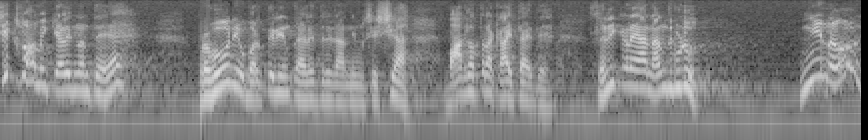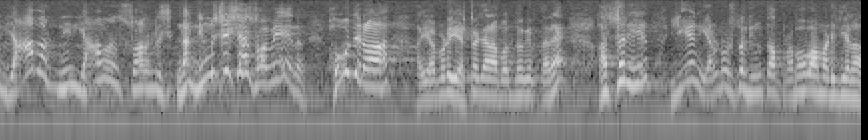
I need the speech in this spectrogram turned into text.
ಚಿಕ್ಕ ಸ್ವಾಮಿ ಕೇಳಿದಂತೆ ಪ್ರಭು, ನೀವು ಬರ್ತೀರಿ ಅಂತ ಹೇಳಿದ್ರಿ. ನಾನು ನಿಮ್ಮ ಶಿಷ್ಯ. ಬಾಗ್ಲ ಹತ್ರ ಕಾಯ್ತಾ ಇದ್ದೆ. ಸರಿ ಕಣಯ್ಯ, ನಂದು ಬಿಡು. ನೀನು ಯಾವ ನೀನು ಯಾವ ಸ್ವಾಮಿ ನಾನು ನಿಮ್ಮ ಶಿಷ್ಯ ಸ್ವಾಮಿ. ಹೌದೇನೋ ಅಯ್ಯ, ಬಿಡು, ಎಷ್ಟೋ ಜನ ಬಂದೋಗಿರ್ತಾರೆ. ಅದು ಸರಿ, ಏನು ಎರಡು ವರ್ಷದಲ್ಲಿ ಇಂಥ ಪ್ರಭಾವ ಮಾಡಿದೆಯಲ್ಲ?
